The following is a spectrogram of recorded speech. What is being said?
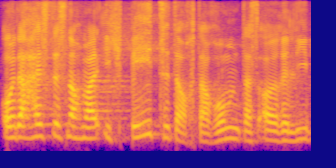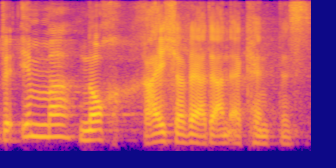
Und da heißt es nochmal, ich bete doch darum, dass eure Liebe immer noch reicher werde an Erkenntnis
